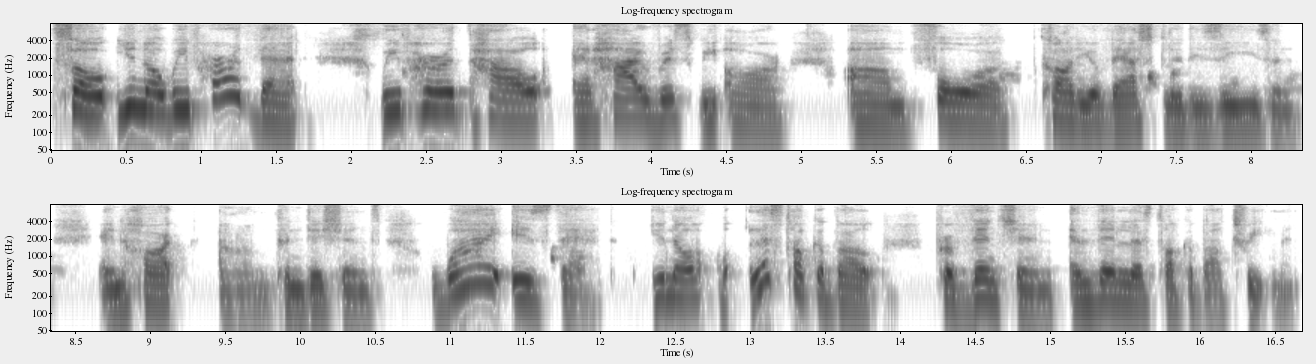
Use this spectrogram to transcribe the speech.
So, you know, we've heard that. We've heard how at high risk we are um, for cardiovascular disease and, and heart um, conditions. Why is that? You know, let's talk about prevention and then let's talk about treatment.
